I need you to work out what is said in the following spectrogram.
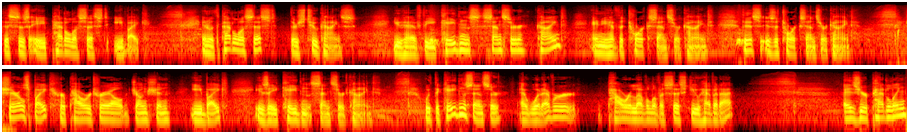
This is a pedal assist e-bike. And with pedal assist, there's two kinds. You have the cadence sensor kind and you have the torque sensor kind. This is a torque sensor kind. Cheryl's bike, her Power Trail Junction e-bike, is a cadence sensor kind. With the cadence sensor, at whatever power level of assist you have it at, as you're pedaling,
